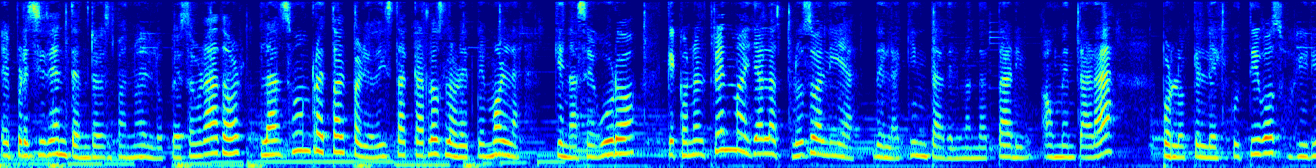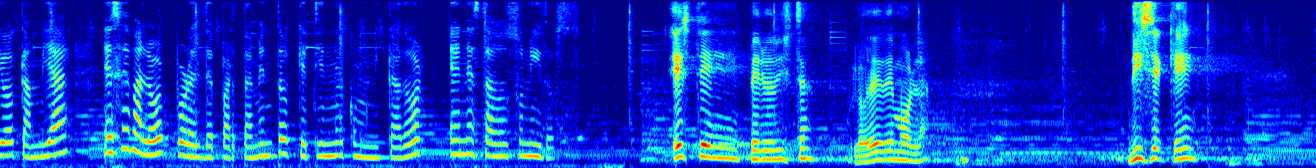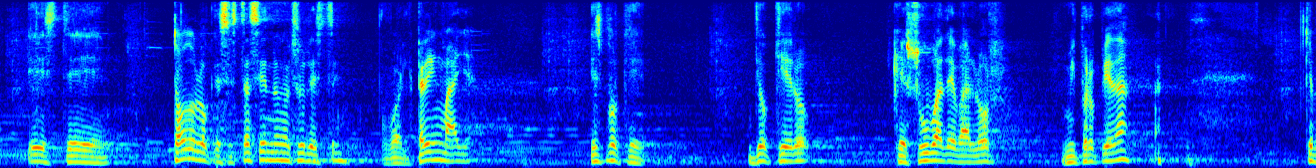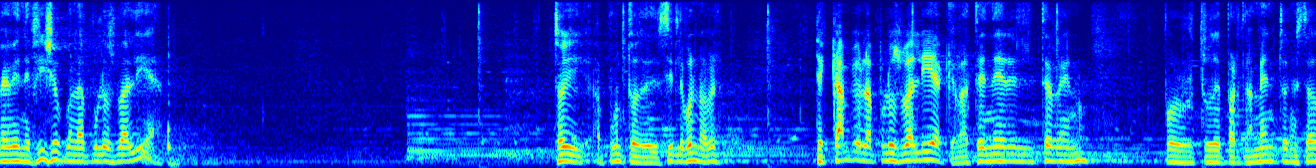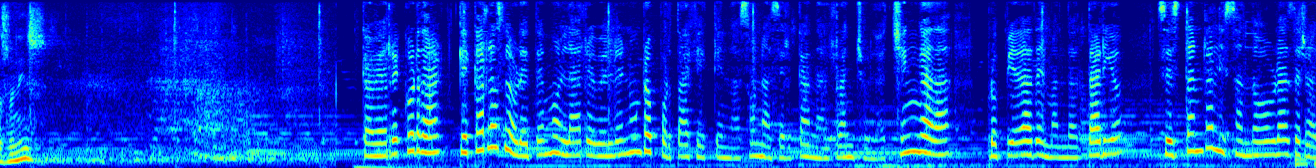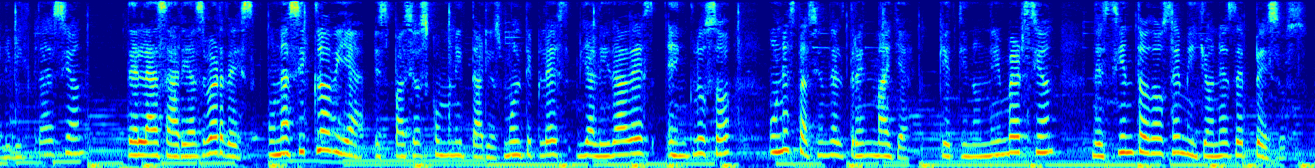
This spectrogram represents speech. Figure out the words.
El presidente Andrés Manuel López Obrador lanzó un reto al periodista Carlos Lorete Mola, quien aseguró que con el tren Maya la plusvalía de la quinta del mandatario aumentará, por lo que el Ejecutivo sugirió cambiar ese valor por el departamento que tiene el comunicador en Estados Unidos. Este periodista, Lorete Mola, dice que este, todo lo que se está haciendo en el sureste o el tren Maya, es porque yo quiero que suba de valor mi propiedad, que me beneficio con la plusvalía. Estoy a punto de decirle, bueno, a ver, te cambio la plusvalía que va a tener el terreno por tu departamento en Estados Unidos. Cabe recordar que Carlos Lorete Mola reveló en un reportaje que en la zona cercana al rancho La Chingada, propiedad del mandatario, se están realizando obras de rehabilitación de las áreas verdes, una ciclovía, espacios comunitarios múltiples, vialidades e incluso una estación del tren Maya, que tiene una inversión de 112 millones de pesos.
